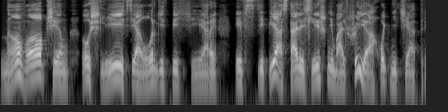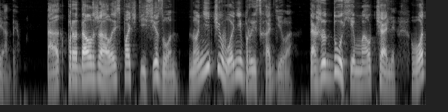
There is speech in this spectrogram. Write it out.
«Ну, в общем, ушли все урги в пещеры, и в степи остались лишь небольшие охотничьи отряды. Так продолжалось почти сезон, но ничего не происходило. Даже духи молчали. Вот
